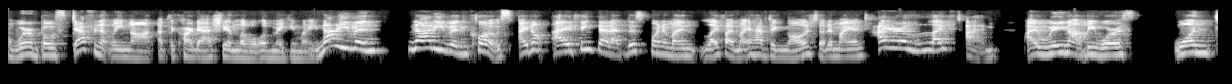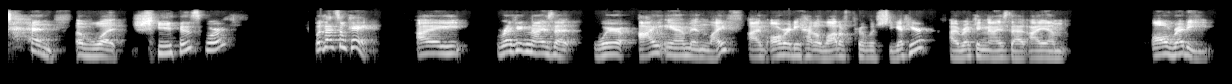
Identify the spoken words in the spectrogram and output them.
We're both definitely not at the Kardashian level of making money, not even not even close. I don't, I think that at this point in my life, I might have to acknowledge that in my entire lifetime, I may not be worth one tenth of what she is worth. But that's okay. I recognize that where I am in life, I've already had a lot of privilege to get here. I recognize that I am already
